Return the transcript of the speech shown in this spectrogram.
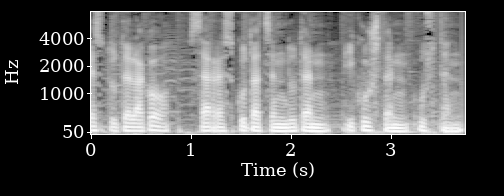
ez dutelako zer eskutatzen duten ikusten uzten.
